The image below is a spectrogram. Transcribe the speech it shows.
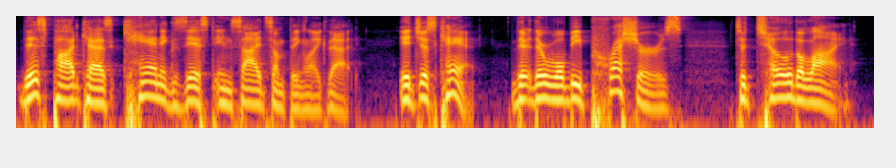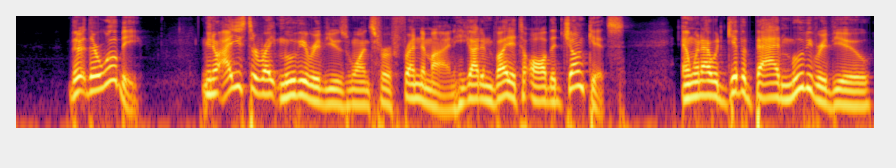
This podcast can exist inside something like that. It just can't. There, there will be pressures to toe the line. There, there will be. You know, I used to write movie reviews once for a friend of mine. He got invited to all the junkets. And when I would give a bad movie review,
